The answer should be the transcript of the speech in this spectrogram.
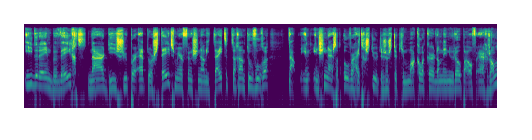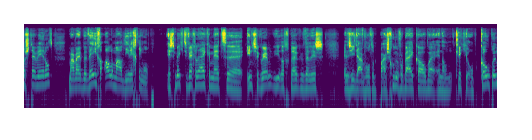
Iedereen beweegt naar die super app door steeds meer functionaliteiten te gaan toevoegen. Nou, in, in China is dat overheid gestuurd. Dus een stukje makkelijker dan in Europa of ergens anders ter wereld. Maar wij bewegen allemaal die richting op. Is een beetje te vergelijken met uh, Instagram, die dat gebruik ik wel eens. En dan zie je daar bijvoorbeeld een paar schoenen voorbij komen. En dan klik je op kopen.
